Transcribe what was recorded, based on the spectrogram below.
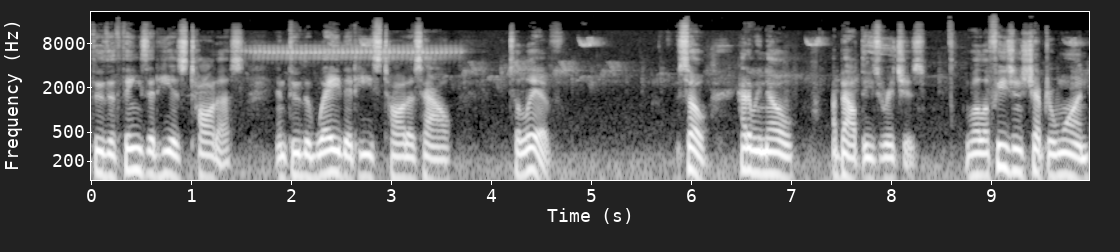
through the things that he has taught us and through the way that he's taught us how to live. So, how do we know about these riches? Well, Ephesians chapter 1,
